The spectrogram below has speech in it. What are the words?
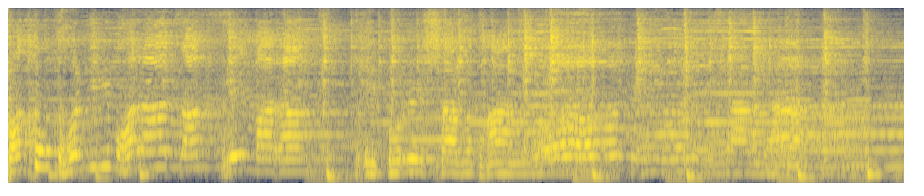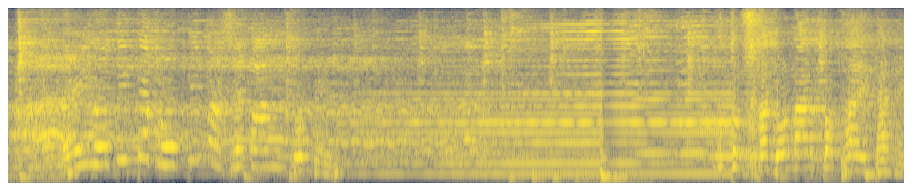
কত ধনী ভরা যাচ্ছে মারা ভেতরে সাবধান? এই নদীতে প্রতি মাসে বান ছোটে। সাধনার কথা এখানে।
